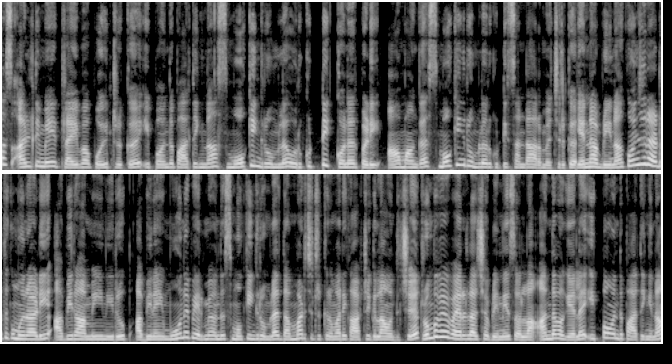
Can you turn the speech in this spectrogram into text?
Boss ultimate லைவாக போயிட்டுருக்கு. இப்போ வந்து பார்த்தீங்கன்னா ஸ்மோக்கிங் ரூமில் ஒரு குட்டி கொலர்படி ஆமாங்க ஸ்மோக்கிங் ரூமில் ஒரு குட்டி சண்டை ஆரம்பிச்சிருக்கு. என்ன அப்படின்னா கொஞ்ச நேரத்துக்கு முன்னாடி அபிராமி நிரூப் அபிநய் மூணு பேருமே வந்து ஸ்மோக்கிங் ரூமில் தம் அடிச்சிட்டு இருக்கிற மாதிரி காட்சிகள்லாம் வந்துச்சு. ரொம்பவே வைரல் ஆச்சு அப்படின்னே சொல்லலாம். அந்த வகையில் இப்போ வந்து பார்த்தீங்கன்னா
